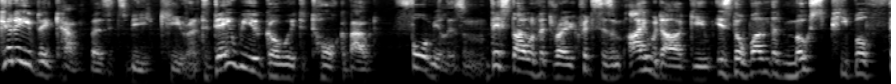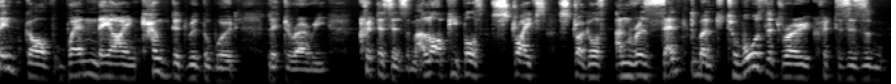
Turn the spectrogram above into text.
Good evening, campers. It's me, Kieran. Today we are going to talk about formalism. This style of literary criticism, I would argue, is the one that most people think of when they are encountered with the word literary criticism. A lot of people's strifes, struggles, and resentment towards literary criticism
